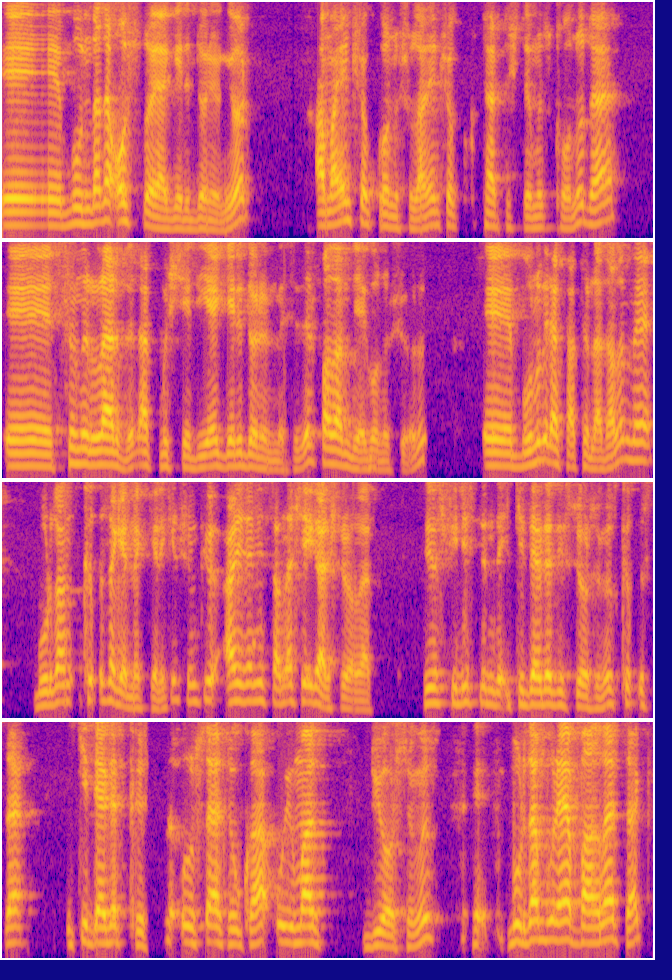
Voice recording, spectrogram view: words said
E, bunda da Oslo'ya geri dönülüyor. Ama en çok konuşulan, en çok tartıştığımız konu da e, sınırlardır. 67'ye geri dönülmesidir falan diye konuşuyoruz. e, bunu biraz hatırlatalım ve buradan Kıbrıs'a gelmek gerekir. Çünkü aniden insanlar şeyi karıştırıyorlar. Siz Filistin'de iki devlet istiyorsunuz. Kıbrıs'ta iki devlet kısmı uluslararası hukuka uymaz diyorsunuz. Buradan buraya bağlarsak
